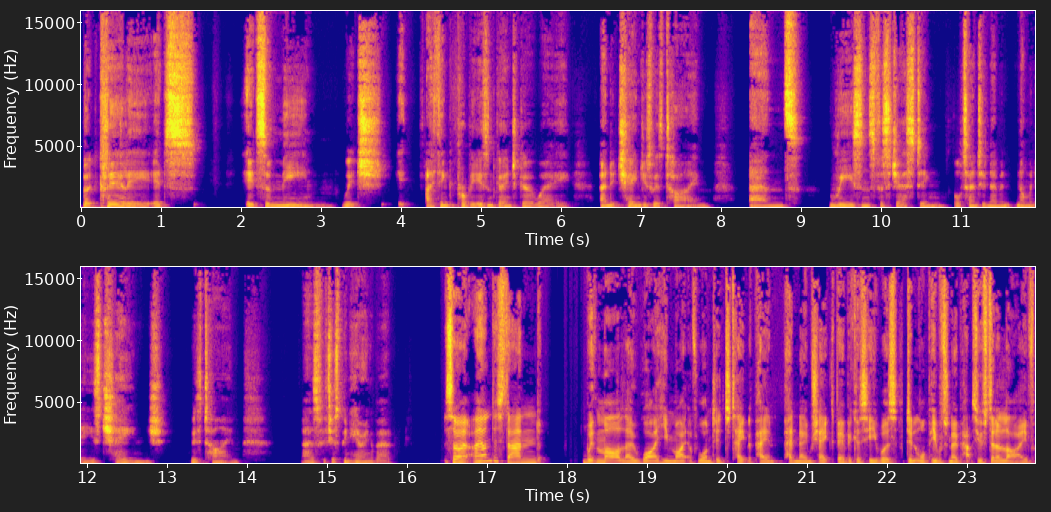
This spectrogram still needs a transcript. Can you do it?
But clearly, it's it's a meme which I think probably isn't going to go away, and it changes with time, and reasons for suggesting alternative nom- nominees change with time, as we've just been hearing about. So I understand with Marlowe why he might have wanted to take the pen, pen, name Shakespeare because he was didn't want people to know perhaps he was still alive.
